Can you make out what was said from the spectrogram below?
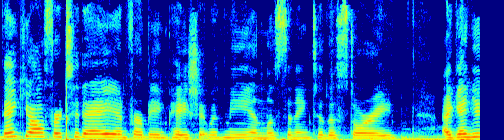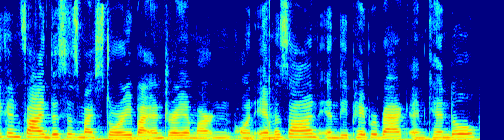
Thank you all for today and for being patient with me and listening to the story. Again, you can find This Is My Story by Andrea Martin on Amazon in the paperback and Kindle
